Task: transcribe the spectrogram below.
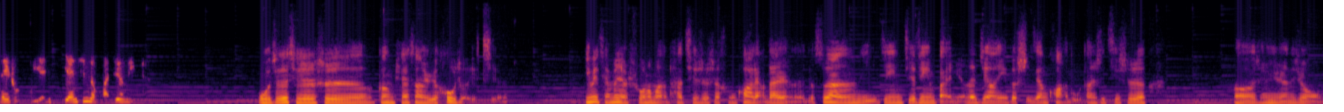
那种严严峻的环境里面？我觉得其实是更偏向于后者一些，因为前面也说了嘛，它其实是横跨两代人的，就虽然已经接近百年的这样一个时间跨度，但是其实。呃，人与人的这种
